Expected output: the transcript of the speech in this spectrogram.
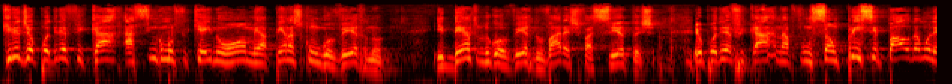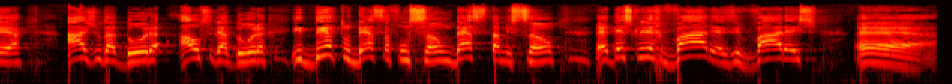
Queridos, eu poderia ficar assim como fiquei no homem, apenas com o governo, e dentro do governo, várias facetas. Eu poderia ficar na função principal da mulher, ajudadora, auxiliadora, e dentro dessa função, desta missão, é descrever várias e várias é,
